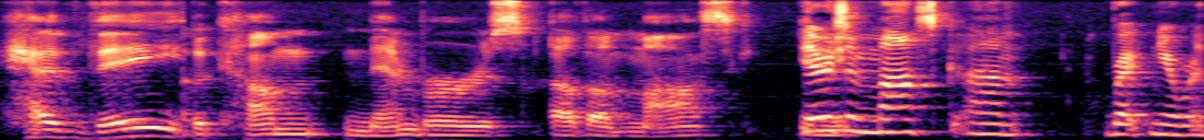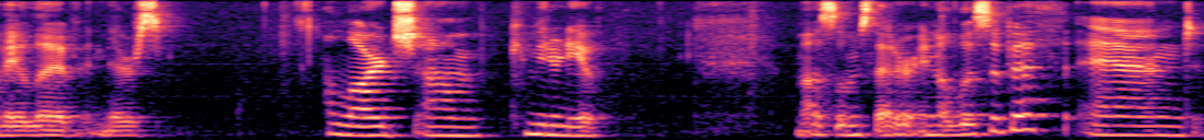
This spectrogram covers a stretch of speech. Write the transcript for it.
Have they become members of a mosque? There's the- a mosque um, right near where they live, and there's a large um, community of Muslims that are in Elizabeth, and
